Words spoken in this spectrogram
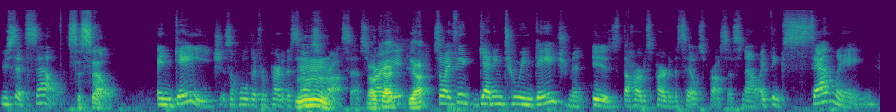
You said sell. It's to sell. Engage is a whole different part of the sales Mm. process, Okay, right? yeah. So I think getting to engagement is the hardest part of the sales process now. I think selling,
